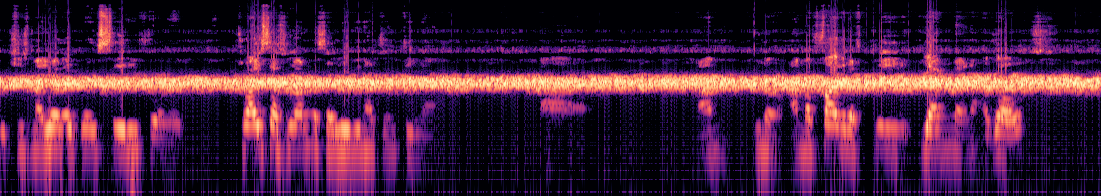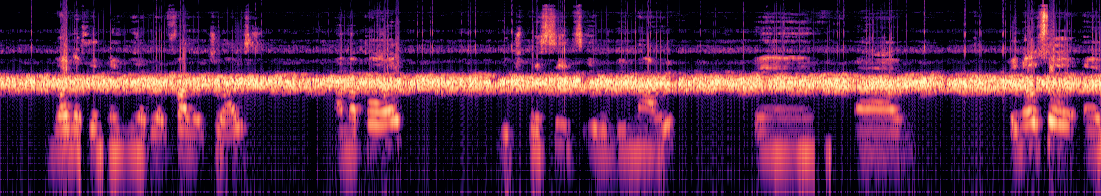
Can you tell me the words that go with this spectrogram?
which is my other great city for twice as long as I live in Argentina. Uh, I'm, you know, I'm a father of three young men, adults. One of them made me a grandfather twice. I'm a poet, which precedes even being married, and um, and also uh,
